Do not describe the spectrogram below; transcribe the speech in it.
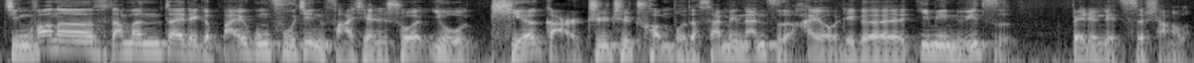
警方呢，咱们在这个白宫附近发现说有铁杆支持川普的三名男子，还有这个一名女子被人给刺伤了。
